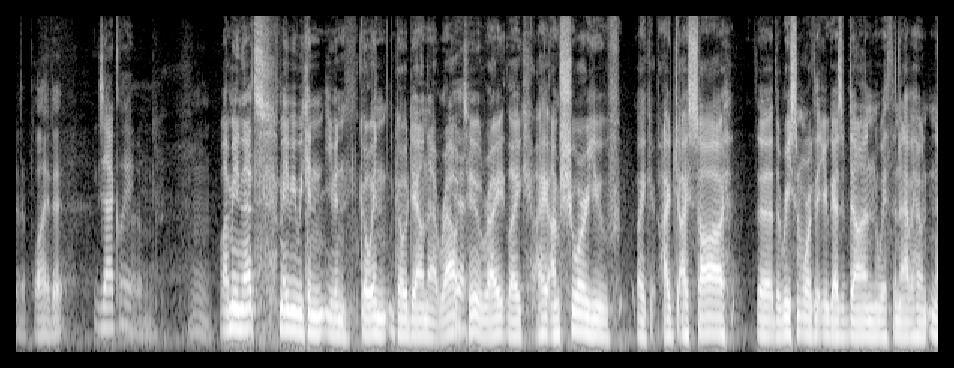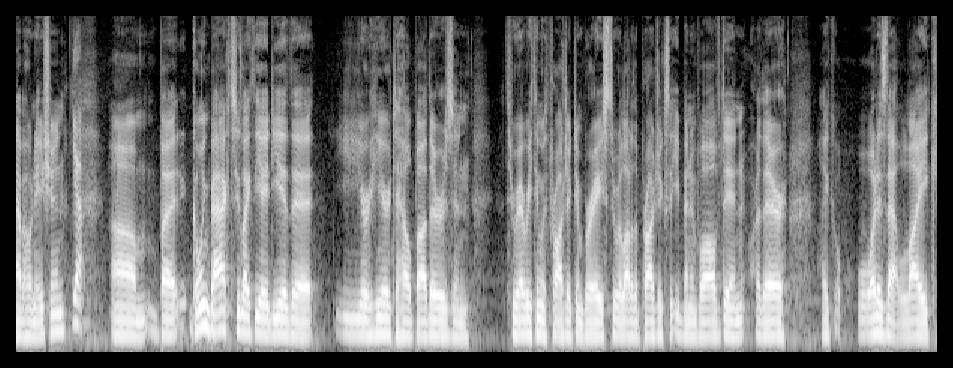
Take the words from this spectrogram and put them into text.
and applied it. Exactly. Um, I mean, that's maybe we can even go in, go down that route yeah. too, right? Like, I, I'm sure you've like I, I saw the the recent work that you guys have done with the Navajo Navajo Nation. Yeah. Um, but going back to like the idea that you're here to help others and through everything with Project Embrace, through a lot of the projects that you've been involved in, are there like what is that like?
